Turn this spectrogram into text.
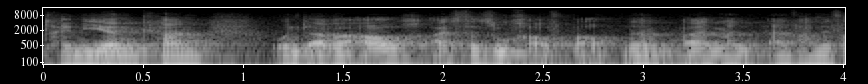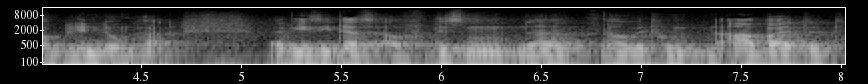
trainieren kann und aber auch als Versuchaufbau, ne? weil man einfach eine Verblindung hat. Weil wie Sie das auch wissen, ne? wenn man mit Hunden arbeitet,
